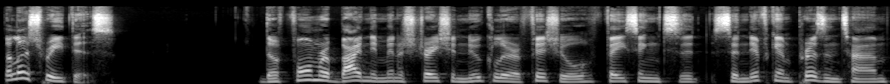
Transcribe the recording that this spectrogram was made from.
But let's read this. The former Biden administration nuclear official facing significant prison time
